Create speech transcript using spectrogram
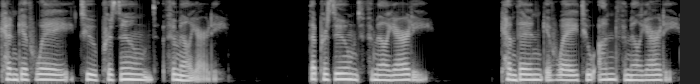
can give way to presumed familiarity, that presumed familiarity can then give way to unfamiliarity.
